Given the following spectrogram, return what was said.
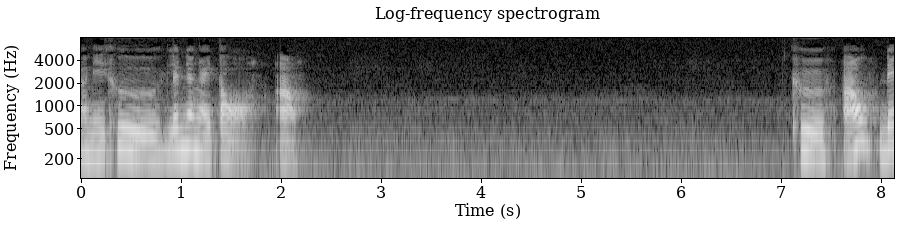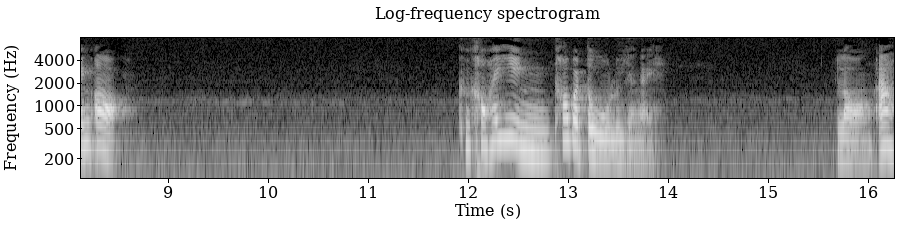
อันนี้คือเล่นยังไงต่ออ้าวคือเอ้าเด้งออก คือเขาให้ยิงเข้าประตูหรือยังไง ลองอ้าว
